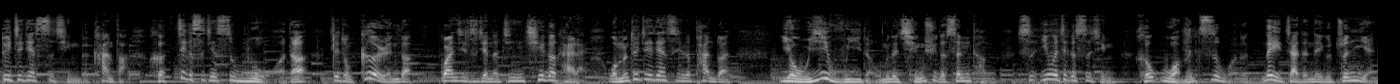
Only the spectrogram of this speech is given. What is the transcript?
对这件事情的看法和这个事情是我的这种个人的关系之间呢进行切割开来。我们对这件事情的判断。有意无意的，我们的情绪的升腾，是因为这个事情和我们自我的内在的那个尊严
